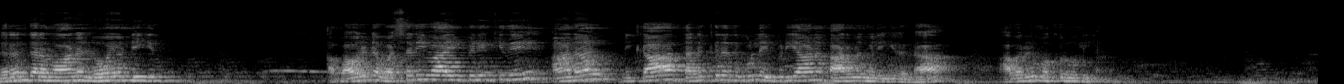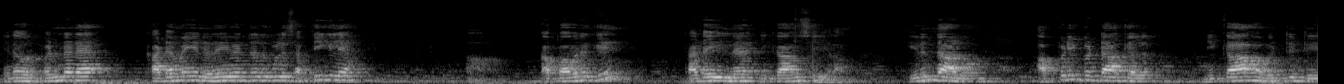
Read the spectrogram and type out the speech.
நிரந்தரமான நோய் ஒன்றிக்குது அப்ப அவர்கிட்ட வசதி வாய்ப்பு இருக்குது. ஆனால் நிக்கா தடுக்கிறதுக்குள்ள இப்படியான காரணங்கள் இருக்குதுண்டா? அவரு மக்குரு இல்லை. ஏன்னா ஒரு பெண்ணட கடமையை நிறைவேற்றுறதுக்குள்ள சக்தி இல்லையா? அப்ப அவருக்கு தடை இல்லை நிக்காக செய்யலாம். இருந்தாலும் அப்படிப்பட்டாக்கள் நிக்காக விட்டுட்டு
